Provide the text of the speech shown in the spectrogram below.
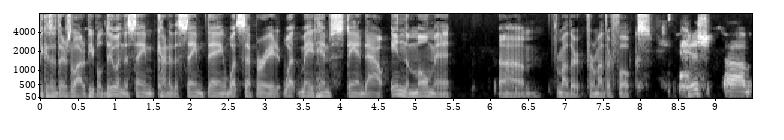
because if there's a lot of people doing the same kind of the same thing, what separated, what made him stand out in the moment um, from other from other folks? his um,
